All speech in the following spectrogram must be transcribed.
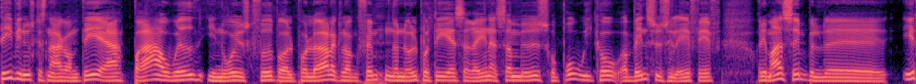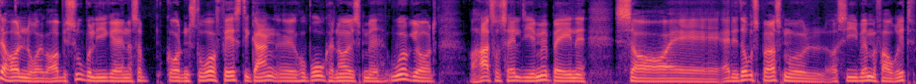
det vi nu skal snakke om, det er Bragved i nordjysk fodbold. På lørdag kl. 15.00 på DS Arena, så mødes Hobro IK og Vendsyssel FF. Og det er meget simpelt. Øh, et af holdene rykker op i Superligaen, og så går den store fest i gang. Øh, Hobro kan nøjes med uafgjort og har trods alt hjemmebane. Så øh, er det et dumt spørgsmål at sige, hvem er favorit?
